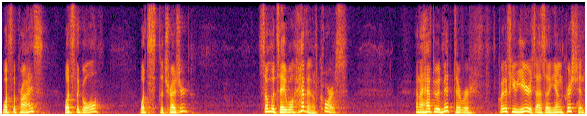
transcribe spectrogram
What's the prize? What's the goal? What's the treasure? Some would say, well, heaven, of course. And I have to admit, there were quite a few years as a young Christian,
